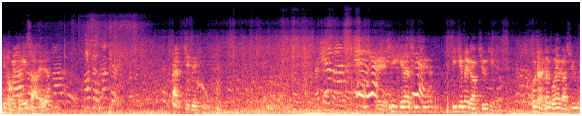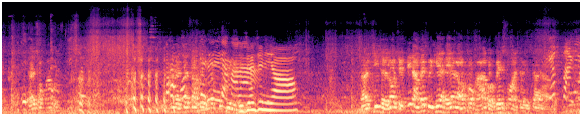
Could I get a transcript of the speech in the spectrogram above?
你同佢等于啥啊？单一的。哎，四 K 啊，四 K 啊，四 K 咩咁收钱？本来都冇一架收，来冲翻回。李先生你好。来，鸡腿肉卷，你若要几克虾啊？我讲下，无买散就会知啊。两百块。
